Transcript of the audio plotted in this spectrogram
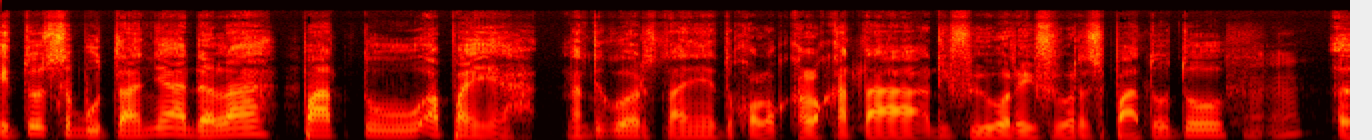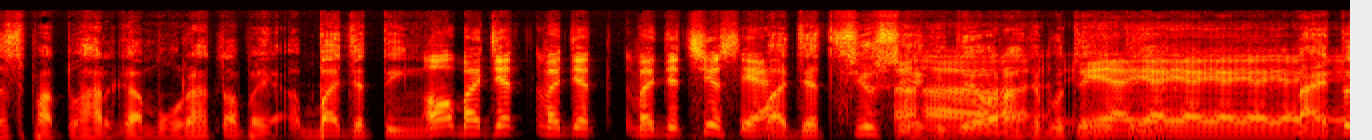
Itu sebutannya adalah sepatu apa ya? Nanti gua harus tanya itu kalau kalau kata reviewer-reviewer sepatu tuh Mm-mm. eh, sepatu harga murah tuh apa ya? Budgeting Oh budget budget budget shoes ya. budget shoes ya gitu ya Uh, orang nyebutnya iya, gitu iya, ya. Iya iya iya iya. Nah iya. itu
